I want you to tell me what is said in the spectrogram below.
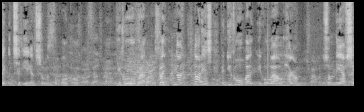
Lincoln City against Sunderland Football Club, you go well. Right, no, no, it is, and you go well. You go well. Hang on, Sunderland FC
